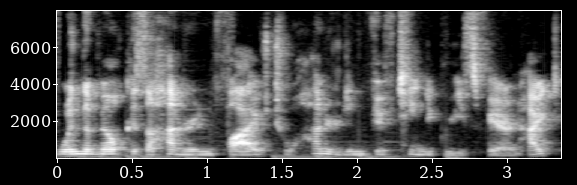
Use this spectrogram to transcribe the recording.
When the milk is 105 to 115 degrees Fahrenheit,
